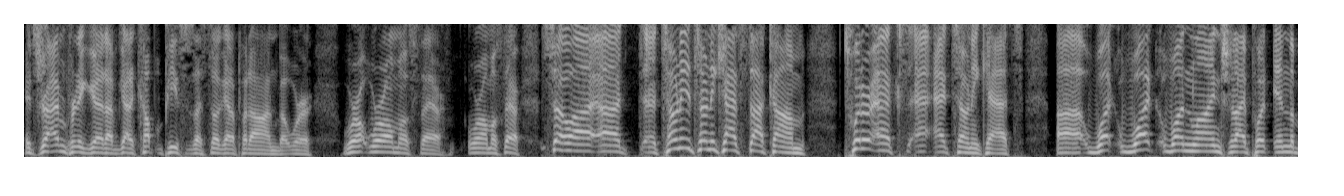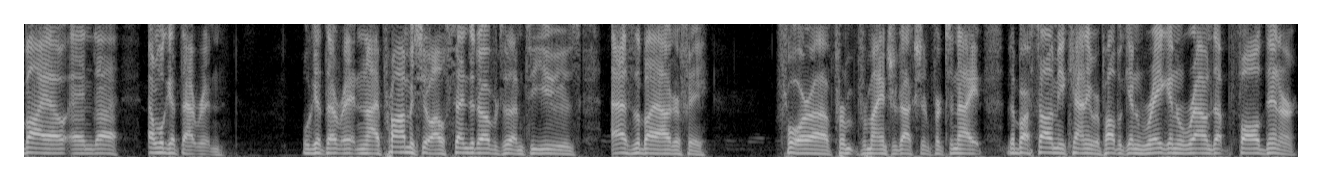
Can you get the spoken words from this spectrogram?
It's driving pretty good. I've got a couple pieces I still got to put on, but we're we're we're almost there. We're almost there. So uh, uh, uh, Tony at TonyKatz.com, Twitter X at, at Tony Katz. Uh, what what one line should I put in the bio, and uh, and we'll get that written. We'll get that written. And I promise you, I'll send it over to them to use as the biography for uh, for, for my introduction for tonight. The Bartholomew County Republican Reagan Roundup Fall Dinner,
